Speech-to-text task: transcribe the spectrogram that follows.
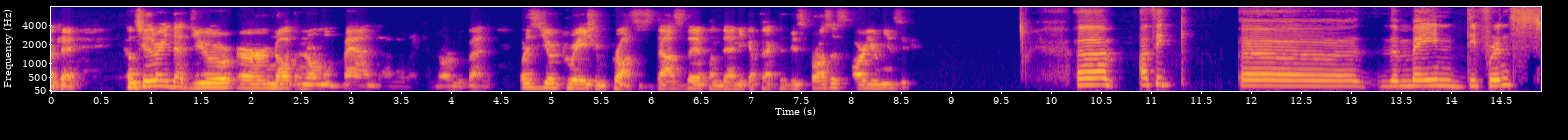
Okay, considering that you are not a normal band, like a normal band, what is your creation process? Does the pandemic affect this process or your music? Um, I think uh, the main difference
